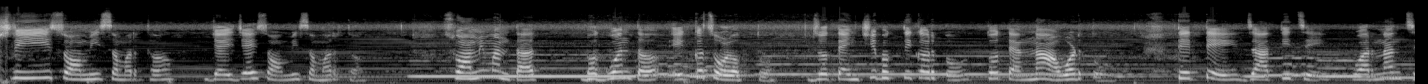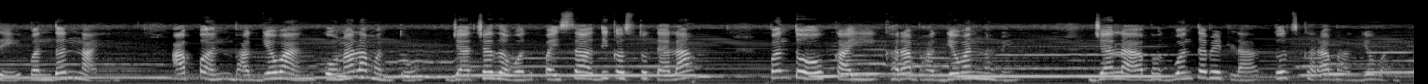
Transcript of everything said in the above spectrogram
श्री स्वामी समर्थ जय जय स्वामी समर्थ. स्वामी म्हणतात भगवंत एकच ओळखतो. जो त्यांची भक्ती करतो तो त्यांना आवडतो. तेथे जातीचे वर्णांचे बंधन नाही. आपण भाग्यवान कोणाला म्हणतो? ज्याच्याजवळ पैसा अधिक असतो त्याला? पण तो काही खरा भाग्यवान नव्हे. ज्याला भगवंत भेटला तोच खरा भाग्यवान.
